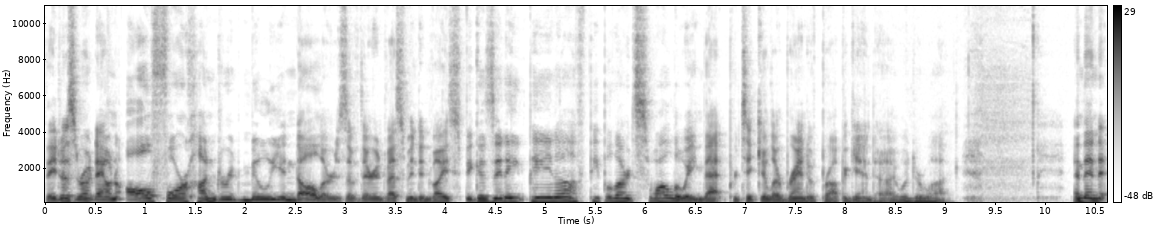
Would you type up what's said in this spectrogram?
they just wrote down all four hundred million dollars of their investment in Vice because it ain't paying off. People aren't swallowing that particular brand of propaganda. I wonder why. And then,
